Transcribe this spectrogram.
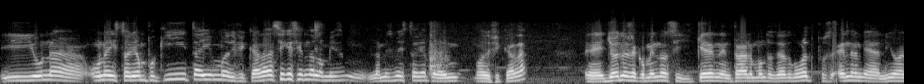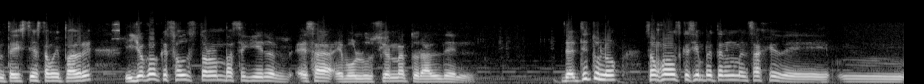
y una, una historia un poquito ahí modificada. Sigue siendo lo mismo, la misma historia, pero ahí modificada. Eh, yo les recomiendo si quieren entrar al mundo de Oddworld, pues entren a New and Tasty, está muy padre. Y yo creo que Soulstorm va a seguir esa evolución natural del, del título. Son juegos que siempre tienen un mensaje de mm,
